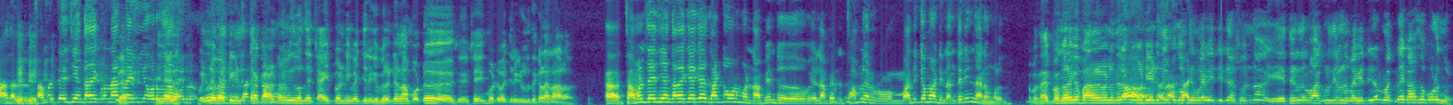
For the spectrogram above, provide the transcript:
நாங்கள் தமிழ் தேசியம் கதைக்கிறோம் நாங்களே நீங்க ஒரு வெள்ளை வேட்டி இழுத்தா கலெக்டர் இது வந்து டைட் பண்ணி வச்சிருக்கு. பெல்ட் எல்லாம் போட்டு செயின் போட்டு வச்சிருக்கு இழுத்து கலரால தமிழ் தேசியம் கதை கேட்க கட்ட வேணுமாண்ணா? பேருந்து எல்லாம் பேருந்து தமிழர் மதிக்க மாட்டேன் தெரியும் தானே உங்களுக்கு? அப்ப தைப்பொங்கலுக்கு பாராளுமன்றத்துல வேட்டி நிறைவேற்றிட்டார் சொன்னா தேர்தல் வாக்குறுதிகள் நிறைவேற்றிட்டார் மக்களே காசை போடுங்கள்.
